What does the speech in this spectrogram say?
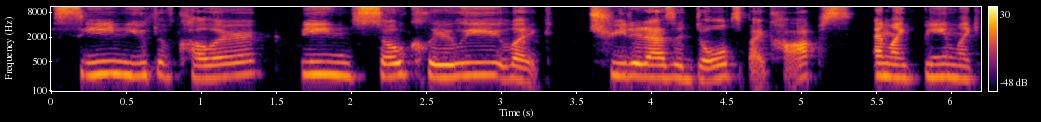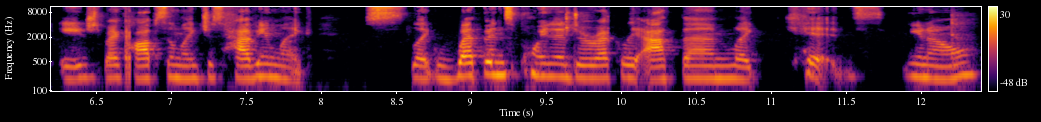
seeing youth of color being so clearly like treated as adults by cops and like being like aged by cops and like just having like like weapons pointed directly at them like kids you know?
